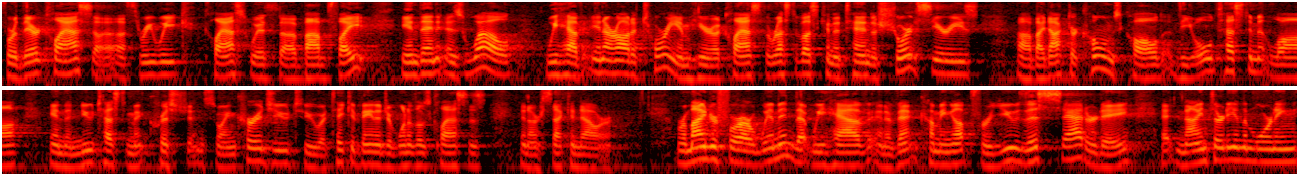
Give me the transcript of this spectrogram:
for their class, a three week class with uh, Bob Fight. And then as well, we have in our auditorium here a class the rest of us can attend a short series uh, by Dr. Combs called The Old Testament Law and the New Testament Christian. So I encourage you to uh, take advantage of one of those classes in our second hour. Reminder for our women that we have an event coming up for you this Saturday at 9:30 in the morning,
